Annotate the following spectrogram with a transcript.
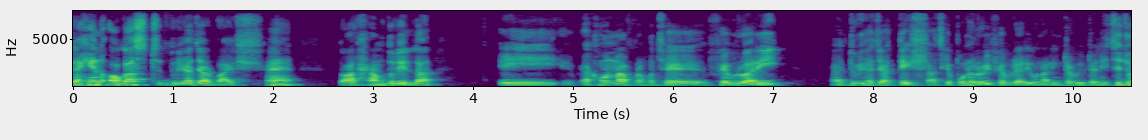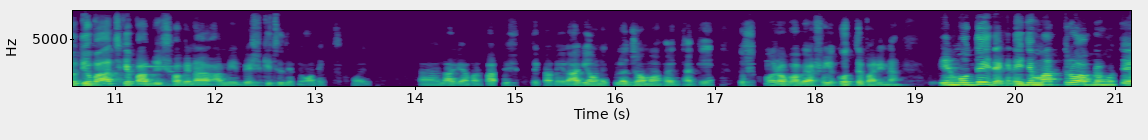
দেখেন অগাস্ট দুই হাজার বাইশ হ্যাঁ? তো আলহামদুলিল্লাহ, এই এখন আপনার হচ্ছে ফেব্রুয়ারি দুই হাজার তেইশ, আজকে পনেরোই ফেব্রুয়ারি ওনার ইন্টারভিউটা নিচ্ছে। যদিও বা আজকে পাবলিশ হবে না, আমি বেশ কিছুদিন অনেক সময় লাগে আমার পাবলিশ করতে, কারণ এর আগে অনেকগুলো জমা হয়ে থাকে, তো সময়ের অভাবে আসলে করতে পারি না। এর মধ্যেই দেখেন, এই যে মাত্র আপনার হচ্ছে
